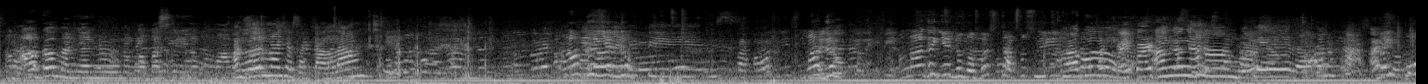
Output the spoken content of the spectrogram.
Ang aga man yan yung lumabas kayo na pumakas. Andun man siya sa kalang. Ang ganyan lumpis. Maga, ang aga niya lumabas tapos ngayon. May party Ang mga hambera. Ay, po!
